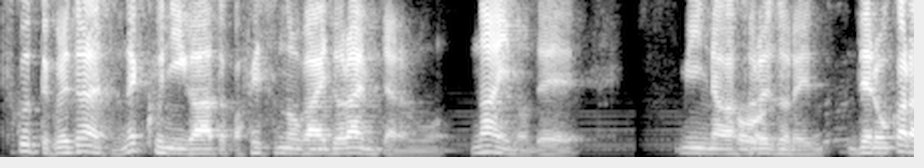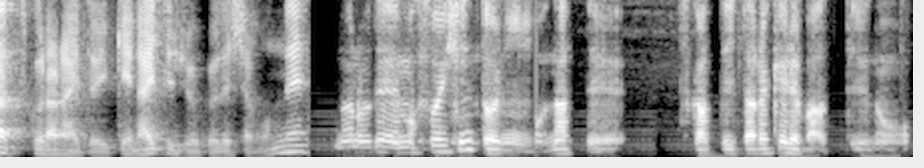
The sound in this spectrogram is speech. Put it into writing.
作ってくれてないですもんね。国がとかフェスのガイドラインみたいなのもないので、みんながそれぞれゼロから作らないといけないという状況でしたもんね。なので、まあ、そういうヒントになって使っていただければっていうのを、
